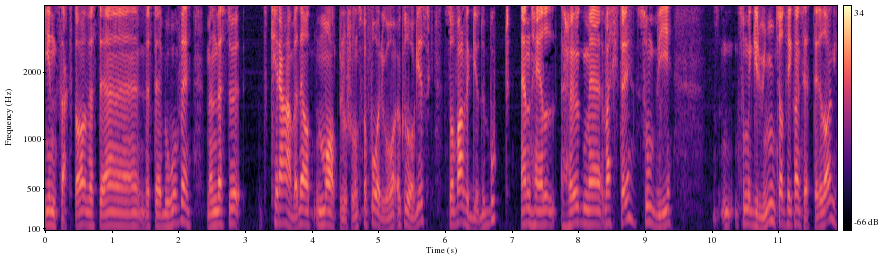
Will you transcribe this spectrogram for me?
insekter hvis det, hvis det er behov for. Men hvis du krever det at matproduksjonen skal foregå økologisk, så velger du bort en hel haug med verktøy som, vi, som er grunnen til at vi kan sitte her i dag.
